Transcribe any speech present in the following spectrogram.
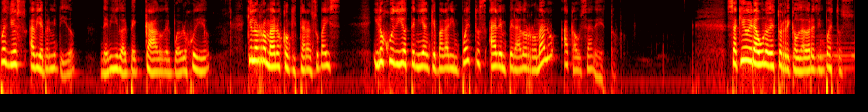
Pues Dios había permitido, debido al pecado del pueblo judío, que los romanos conquistaran su país, y los judíos tenían que pagar impuestos al emperador romano a causa de esto. Saqueo era uno de estos recaudadores de impuestos,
